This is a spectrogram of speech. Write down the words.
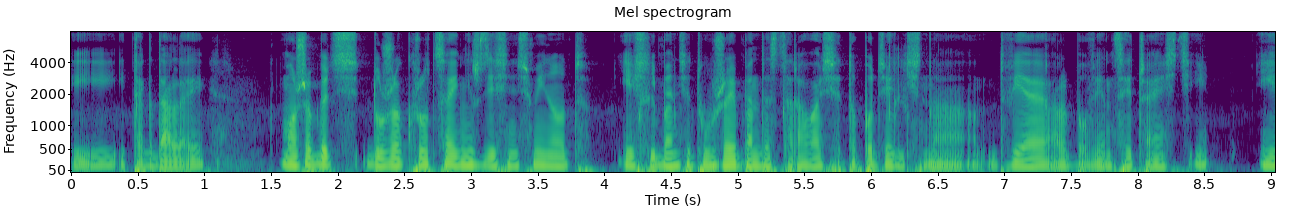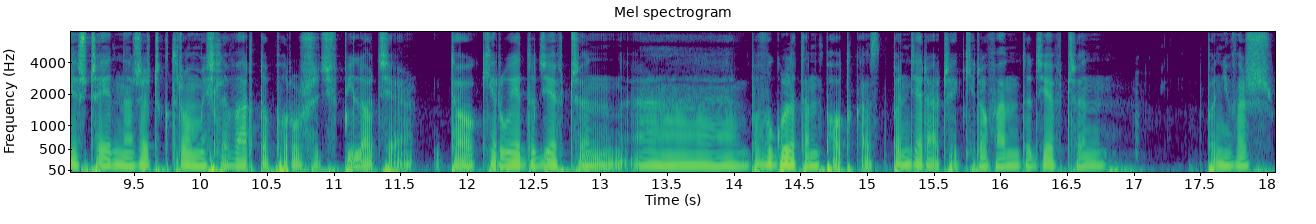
i, i tak dalej. Może być dużo krócej niż 10 minut. Jeśli będzie dłużej, będę starała się to podzielić na dwie albo więcej części. I jeszcze jedna rzecz, którą myślę warto poruszyć w pilocie, to kieruję do dziewczyn, e, bo w ogóle ten podcast będzie raczej kierowany do dziewczyn, ponieważ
